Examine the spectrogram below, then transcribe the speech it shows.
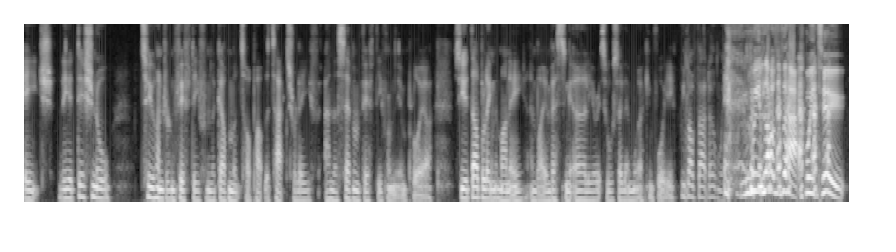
each. The additional 250 from the government top up the tax relief and the 750 from the employer. So you're doubling the money and by investing it earlier it's also then working for you. We love that, don't we? we love that. We do.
